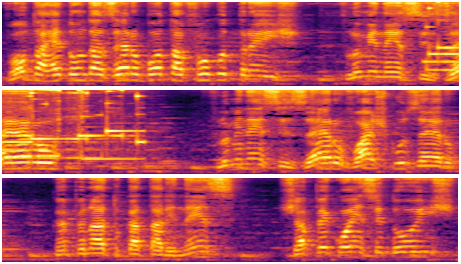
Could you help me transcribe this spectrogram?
Volta Redonda 0, Botafogo 3, Fluminense 0, Fluminense 0, Vasco 0. Campeonato Catarinense, Chapecoense 2,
